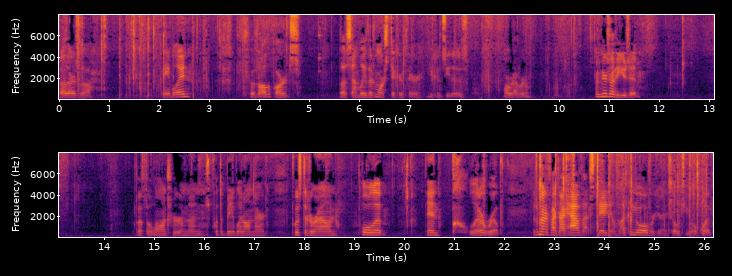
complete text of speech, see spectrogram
So there's the Beyblade. Shows all the parts. The assembly. There's more stickers there. You can see those. Or whatever. And here's how to use it. That's the launcher, and then just put the Beyblade on there. Twist it around. Pull it. Then let it rip. As a matter of fact, I have that stadium. I can go over here and show it to you real quick.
